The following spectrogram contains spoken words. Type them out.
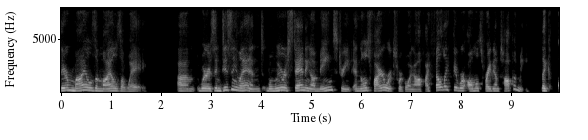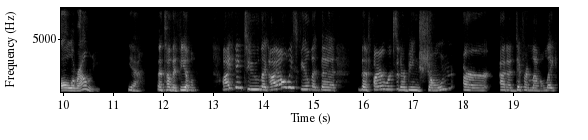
they're miles and miles away. Um, whereas in Disneyland, when we were standing on Main Street and those fireworks were going off, I felt like they were almost right on top of me, like all around me. Yeah, that's how they feel. I think too, like I always feel that the the fireworks that are being shown are at a different level. Like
